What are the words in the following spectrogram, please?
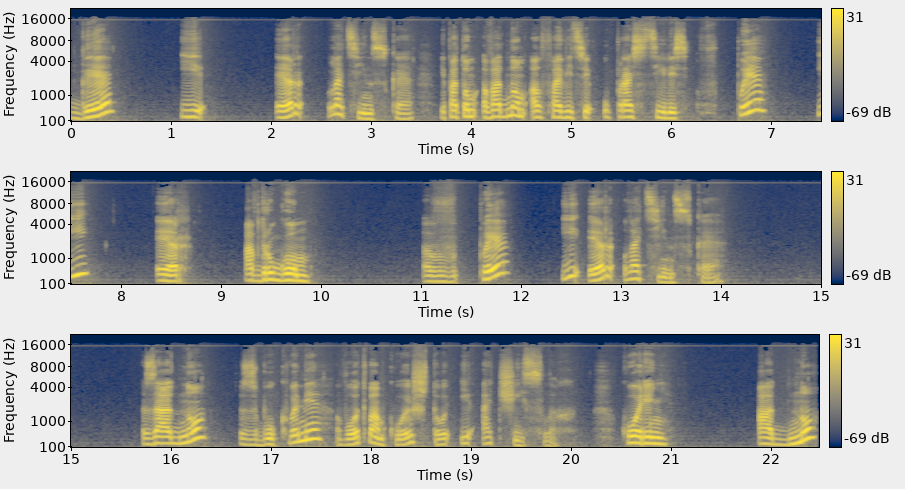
«г» и «р» латинское, и потом в одном алфавите упростились в «п» и «р», а в другом в «п» и «р» латинское. Заодно с буквами вот вам кое-что и о числах. Корень «одно»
